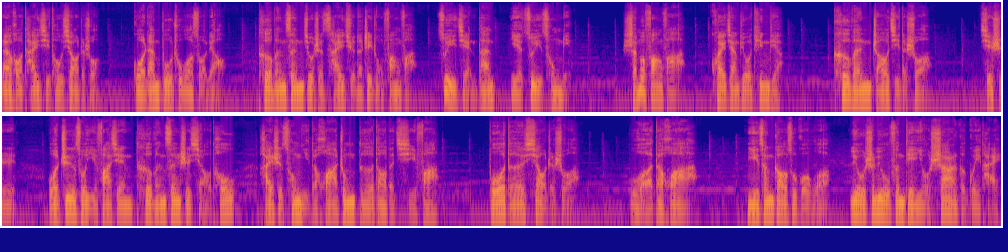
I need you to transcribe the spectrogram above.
然后抬起头笑着说：“果然不出我所料，特文森就是采取了这种方法，最简单也最聪明。什么方法？快讲给我听听。”柯文着急地说：“其实我之所以发现特文森是小偷，还是从你的话中得到的启发。”伯德笑着说：“我的话，你曾告诉过我。”六十六分店有十二个柜台，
